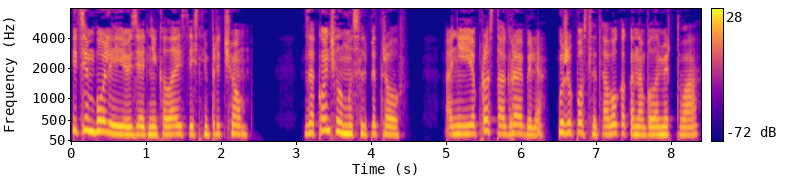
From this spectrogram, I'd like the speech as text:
и тем более ее зять Николай здесь ни при чем. Закончил мысль Петров. Они ее просто ограбили, уже после того, как она была мертва.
